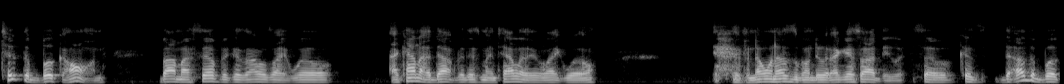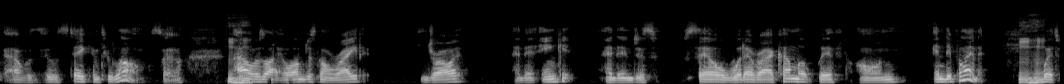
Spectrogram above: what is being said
took the book on by myself because I was like, well, I kind of adopted this mentality like, well, if no one else is going to do it, I guess I'll do it. So, because the other book, I was it was taking too long, so I Mhm. was like, well, I'm just going to write it, draw it, and then ink it, and then just sell whatever I come up with on Indie Planet. Mhm. Which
